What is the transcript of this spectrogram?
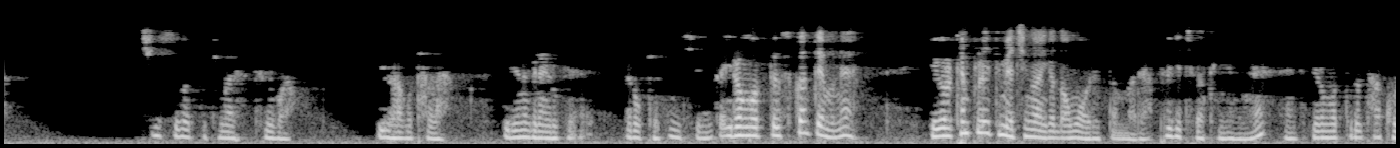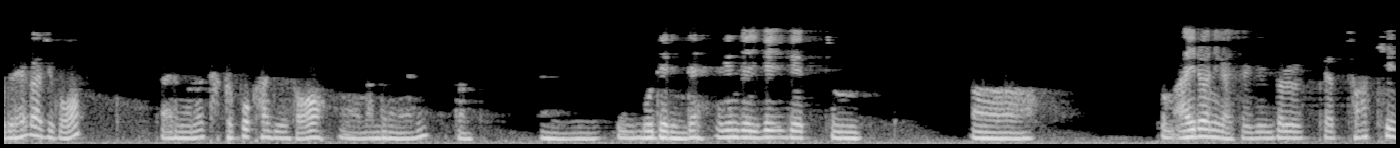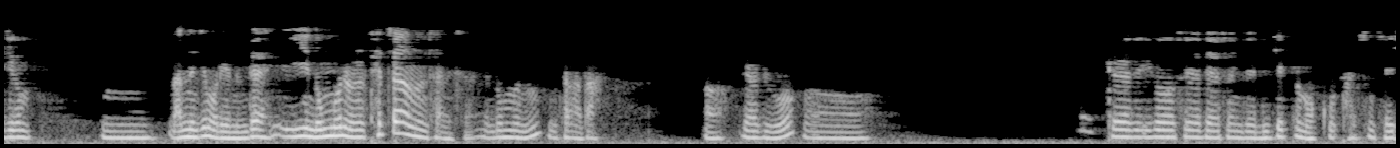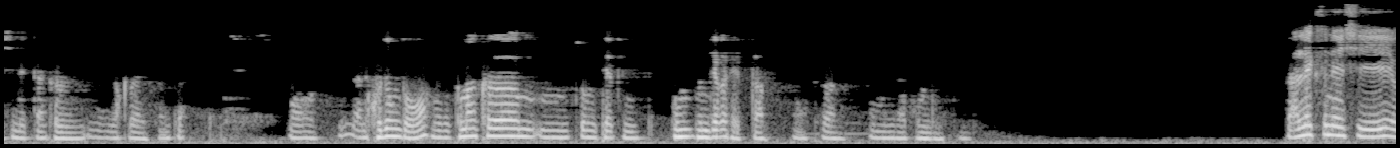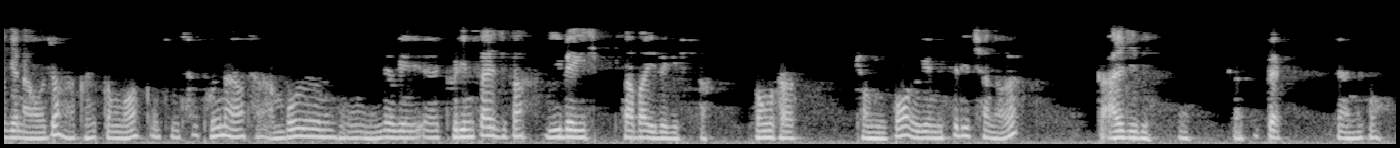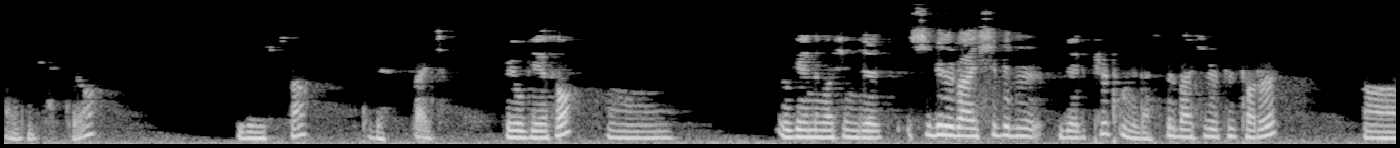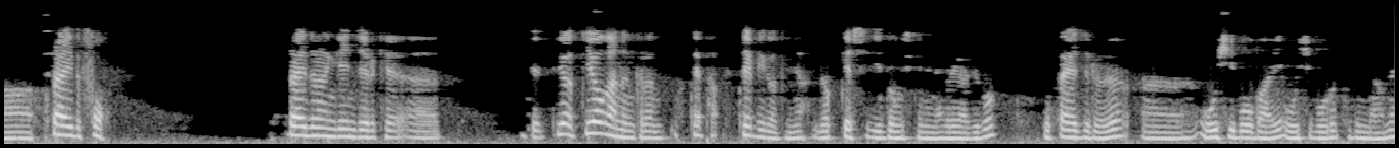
7수가 정말 틀고요. 이거하고 달라. 우리는 그냥 이렇게 이렇게 씁니다. 그러니까 이런 것들 습관 때문에 이걸 템플레이트 매칭하기가 너무 어렵단 말이야. 필기체 같은 경우에. 네, 이런 것들을 다 고려해가지고, 이런 거를 다 극복하기 위해서, 어, 만들어낸 어떤, 음, 모델인데, 이게 이제 이게, 이게 좀, 어, 좀 아이러니가 있어요. 이걸 정확히 지금, 음, 맞는지 모르겠는데, 이 논문을 퇴짜하는 사람이 있어요. 논문 이상하다. 어, 그래가지고, 어, 그래서 이것에 대해서 이제 리젝트를 먹고 다시 재심했다는 그런 역할을 했어요. 그러니까, 뭐, 그 정도, 그만큼, 음, 좀, 문제가 됐다. 어, 그런 논문이라고 보면 되겠습니다. 알렉스 넷이 여기에 나오죠? 아까 했던 거. 지금 잘 보이나요? 잘 안 보이는 경우가 있는데, 여기 그림 사이즈가 224 x 224. 정사각형이고, 여기는 3채널. 그러니까 RGB. 흑백 이 아니고 RGB 했고요. 224 네, 사이즈. 여기에서 음, 여기에 있는 것이 이제 11 x 11 이제 필터입니다. 11 x 11 필터를 어, stride 4 stride라는 게 이제 이렇게 어, 이제 뛰어 뛰어가는 그런 스텝 스텝이거든요. 몇 개씩 이동시키느냐 그래가지고 그 사이즈를 어, 55 by 55로 줄인 다음에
